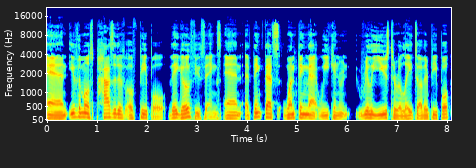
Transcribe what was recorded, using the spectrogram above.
And even the most positive of people, they go through things. And I think that's one thing that we can really use to relate to other people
